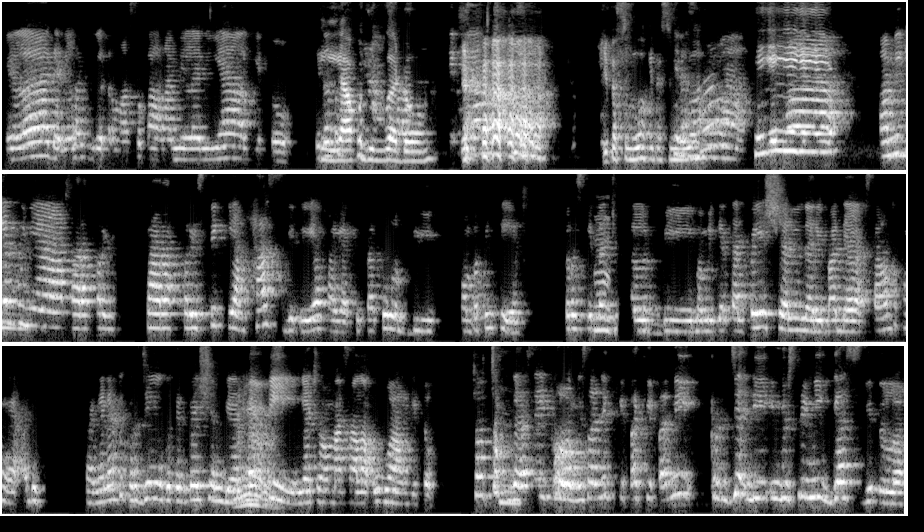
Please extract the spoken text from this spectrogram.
Bella dan Ilham juga termasuk kalangan milenial gitu. Iya, aku juga dong. Kita semua, kita semua. Iya, iya, iya, iya. Kami kan punya karakter karakteristik yang khas gitu ya, kayak kita tuh lebih kompetitif. Terus kita Hmm. juga lebih memikirkan passion daripada sekarang tuh kayak, aduh, pengennya tuh kerja ngikutin passion biar Benar. happy, nggak cuma masalah uang gitu. Cocok Hmm. nggak sih kalau misalnya kita-kita nih kerja di industri migas gitu loh.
